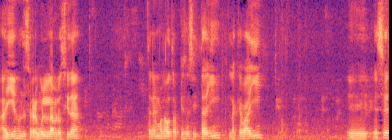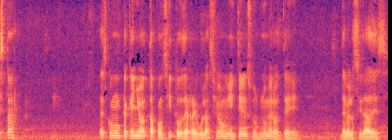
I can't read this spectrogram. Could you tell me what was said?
Ahí es donde se regula la velocidad. Tenemos la otra piececita allí, la que va allí. Eh, es esta. Es como un pequeño taponcito de regulación y tiene sus números de, de velocidades.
